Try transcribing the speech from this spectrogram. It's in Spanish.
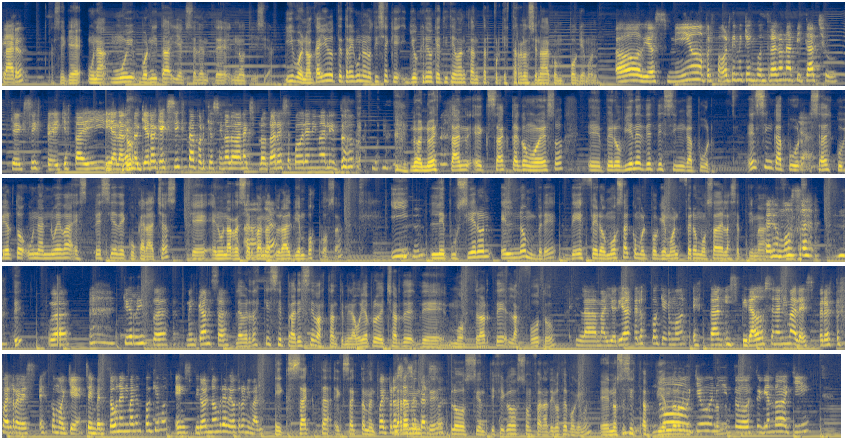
claro. Así que una muy bonita y excelente noticia. Y bueno, acá yo te traigo una noticia que yo creo que a ti te va a encantar porque está relacionada con Pokémon. Oh, Dios mío, por favor dime que encontraron a Pikachu que existe y que está ahí y a la vez no, quiero que exista porque si no lo van a explotar ese pobre animalito. no, no es tan exacta como eso, eh, pero viene desde Singapur. En Singapur se ha descubierto una nueva especie de cucarachas que en una reserva ah, natural bien boscosa y le pusieron el nombre de Feromosa como el Pokémon Feromosa de la séptima. Feromosa. ¿Sí? Qué risa, me encanta. La verdad es que se parece bastante. Mira, voy a aprovechar de mostrarte la foto la mayoría de los Pokémon están inspirados en animales, pero este fue al revés. Es como que se inventó un animal en Pokémon e inspiró el nombre de otro animal. Exacta, exactamente. Fue el proceso inverso. Los científicos son fanáticos de Pokémon. Eh, no sé si estás viendo. No, qué bonito. Estoy viendo aquí.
